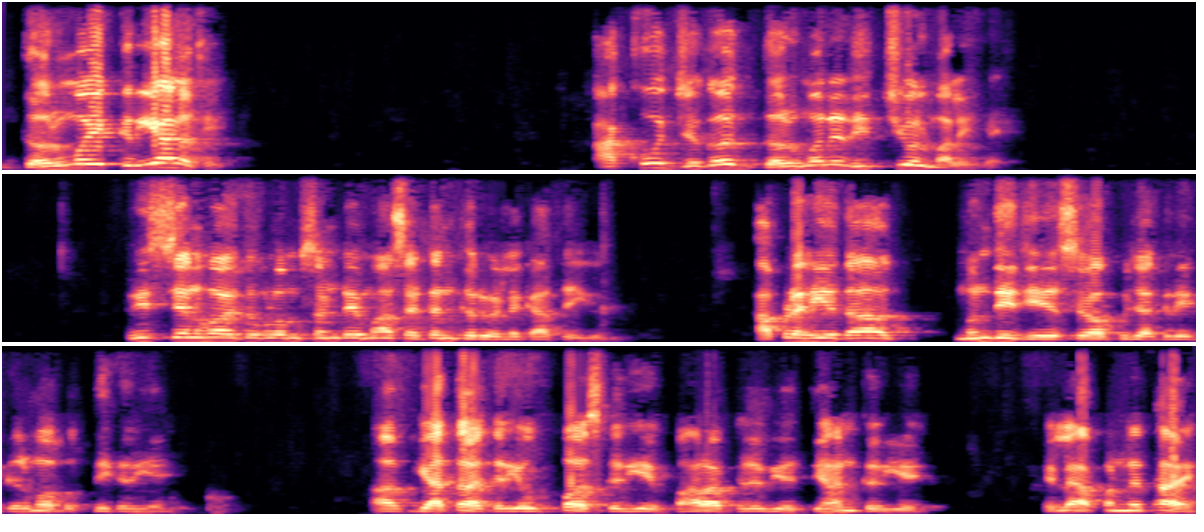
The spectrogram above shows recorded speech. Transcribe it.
ધર્મ એ ક્રિયા નથી. આખું જગત ધર્મને રિચ્યુઅલમાં લઈ જાય. ક્રિશ્ચિયન હોય તો પેલો સન્ડે માસ એટેન્ડ કર્યો એટલે કા થઈ ગયું. આપણે અહીંયા તો મંદિર જઈએ સેવા પૂજા કરીએ ઘરમાં ભક્તિ કરીએ આ યાત્રા કરીએ ઉપવાસ કરીએ પારા ફેરવીએ ધ્યાન કરીએ એટલે આપણને થાય.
